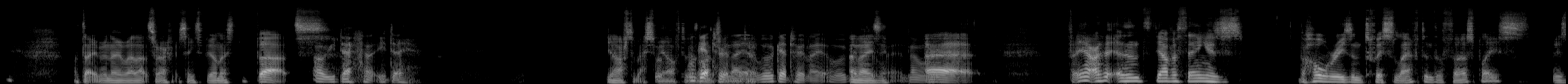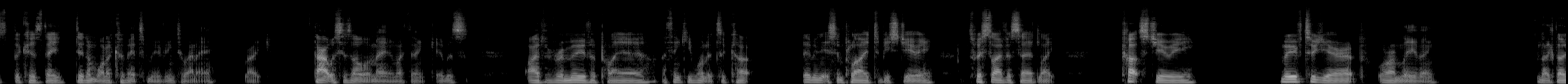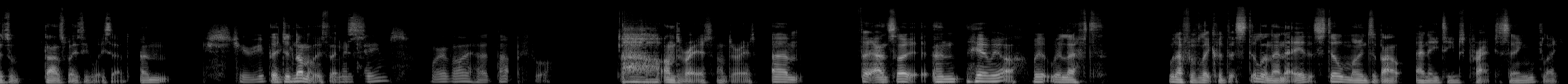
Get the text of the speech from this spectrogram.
I don't even know where that's referencing, to be honest. But Oh, you definitely do. you'll have to message me We'll afterwards. get I to it later. We'll get to it later. We'll get to it later. Uh, but yeah, I think, and the other thing is the whole reason Twistzz left in the first place is because they didn't want to commit to moving to NA. Like that was his ultimatum. I think it was either remove a player. I think he wanted to cut. I mean, it's implied to be Stewie. Twistzz either said like, cut Stewie, move to Europe, or I'm leaving. Like those are that's basically what he said. And Stewie, They did none of those things. Teams. Where have I heard that before? underrated, underrated. Um, but and so and here we are. We're we're left we're left with Liquid that's still an NA that still moans about NA teams practicing. Like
